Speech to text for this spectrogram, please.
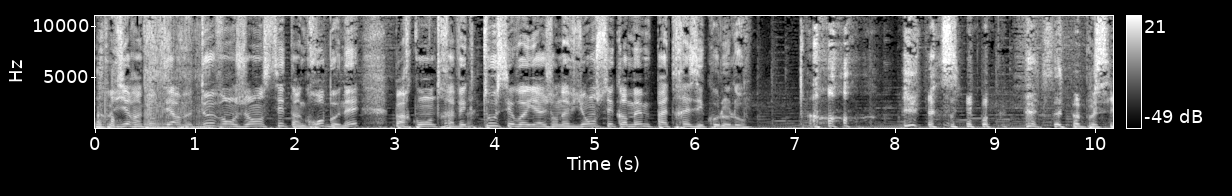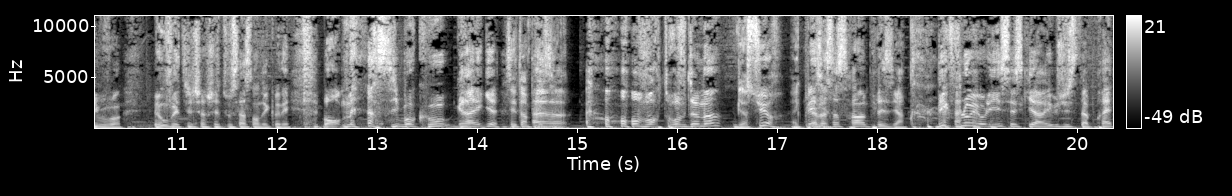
On peut dire hein, qu'en termes de vengeance, c'est un gros bonnet. Par contre, avec tous ces voyages en avion, c'est quand même pas très écololo. Merci beaucoup. C'est pas possible, vous. Mais où va-t-il chercher tout ça sans déconner? Bon, merci beaucoup, Greg. C'est un plaisir. Euh, on vous retrouve demain Bien sûr, avec Eh plaisir. ben, ça sera un plaisir. Big Flo et Oli, c'est ce qui arrive juste après.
